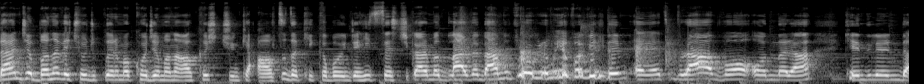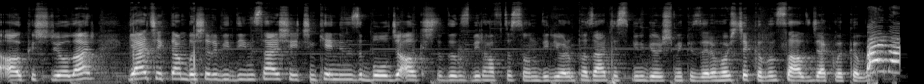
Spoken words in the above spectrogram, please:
Bence bana ve çocuklarıma kocaman alkış çünkü 6 dakika boyunca hiç ses çıkarmadılar ve ben bu programı yapabildim. Evet bravo onlara. Kendilerini de alkışlıyorlar. Gerçekten başarabildiğiniz her şey için kendinizi bolca alkışladığınız bir hafta sonu diliyorum. Pazartesi günü görüşmek üzere. Hoşçakalın, sağlıcakla kalın. Bye bye.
